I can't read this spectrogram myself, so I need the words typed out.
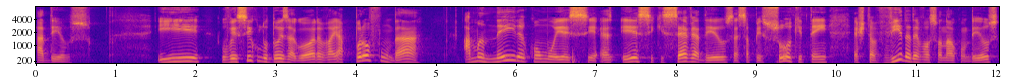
a Deus. E o versículo 2 agora vai aprofundar a maneira como esse, esse que serve a Deus, essa pessoa que tem esta vida devocional com Deus,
